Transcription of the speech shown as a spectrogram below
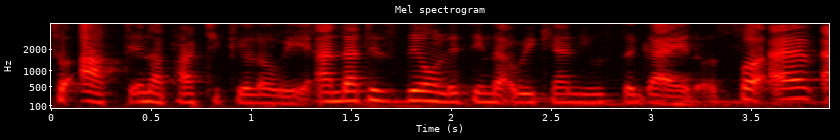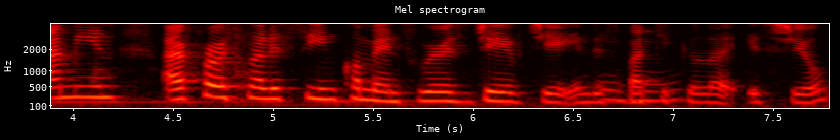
to act in a particular way. And that is the only thing that we can use to guide us. So I I mean I've personally seen comments where is JFJ in this mm-hmm. particular issue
